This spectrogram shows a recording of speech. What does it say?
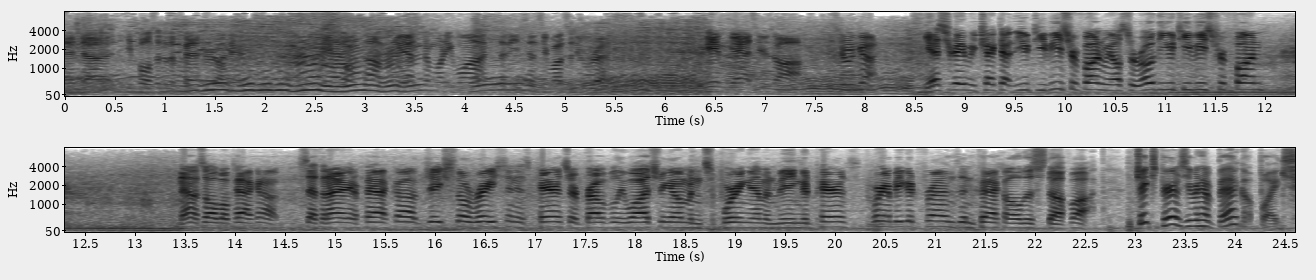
And uh, he pulls into the pit. Here. He pulls up. I asked him what he wants, and he says he wants a new wrist. We gave him gas, he was off. He's doing good. Yesterday we checked out the UTVs for fun. We also rode the UTVs for fun. Now it's all about packing up. Seth and I are gonna pack up. Jake's still racing. His parents are probably watching him and supporting them and being good parents. We're gonna be good friends and pack all this stuff up. Jake's parents even have backup bikes.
